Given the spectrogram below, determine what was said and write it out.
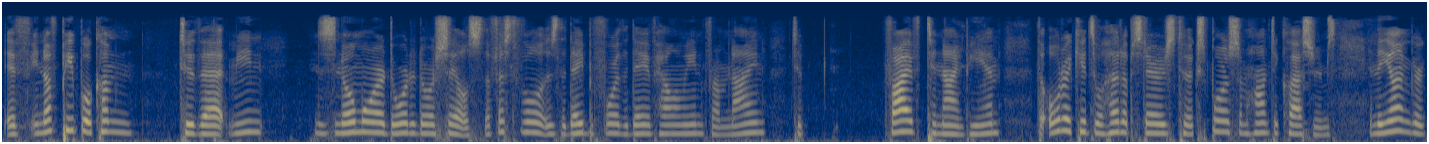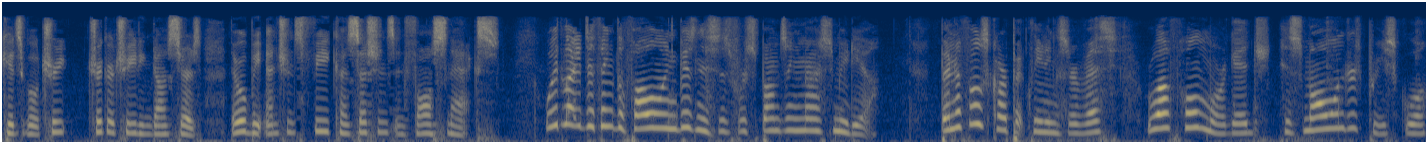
If enough people come to that means no more door-to-door sales. The festival is the day before the day of Halloween from 9 to 5 to 9 p.m. The older kids will head upstairs to explore some haunted classrooms, and the younger kids will go trick or treating downstairs. There will be entrance fee, concessions, and fall snacks. We'd like to thank the following businesses for sponsoring mass media. Benefil's Carpet Cleaning Service, Ruoff Home Mortgage, His Small Wonders Preschool,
